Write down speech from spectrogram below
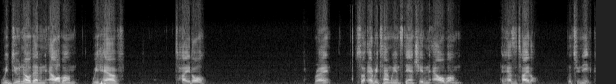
we do know that in album we have title, right? So every time we instantiate an album, it has a title that's unique,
